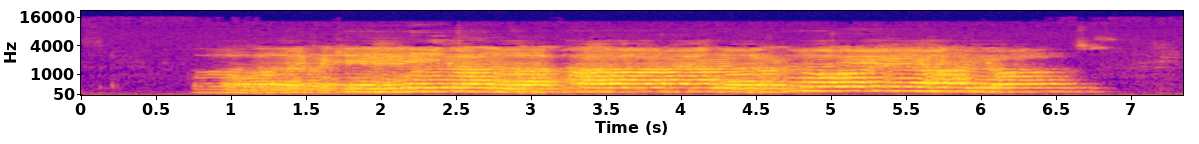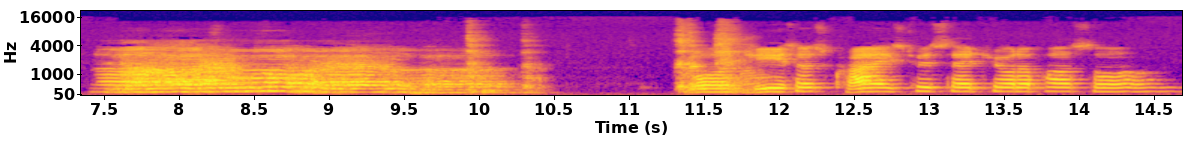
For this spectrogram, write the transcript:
For the kingdom, the power, and the glory are yours, now and forever. Lord Jesus Christ, who said to your apostles,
